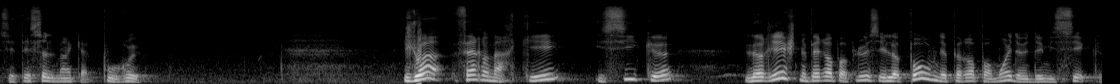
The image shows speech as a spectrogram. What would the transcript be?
C'était seulement pour eux. Je dois faire remarquer ici que le riche ne paiera pas plus et le pauvre ne paiera pas moins d'un demi-cycle.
